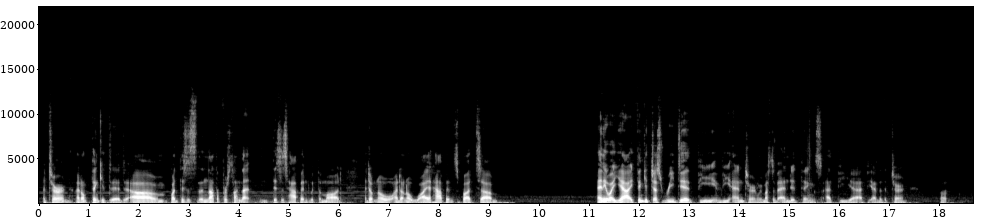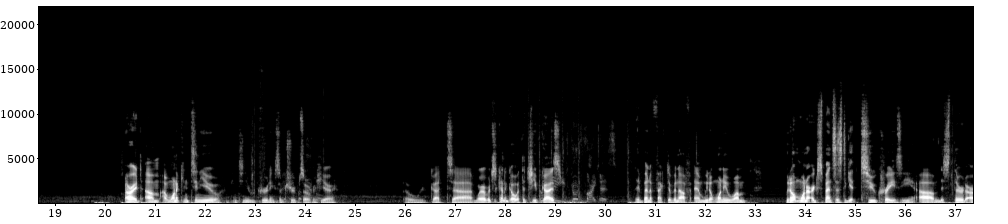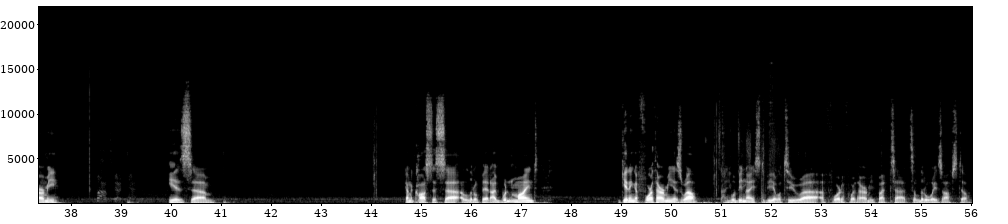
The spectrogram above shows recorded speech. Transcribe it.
a turn. I don't think it did. Um, but this is not the first time that this has happened with the mod. I don't know. I don't know why it happens, but um, Anyway, yeah, I think it just redid the the end turn. We must have ended things at the uh, at the end of the turn. But all right, um, I want to continue continue recruiting some troops over here. So we've got uh, we're we're just gonna go with the cheap guys. They've been effective enough, and we don't want to um we don't want our expenses to get too crazy. Um, this third army is um gonna cost us uh, a little bit. I wouldn't mind getting a fourth army as well. It would be nice to be able to uh, afford a fourth army, but uh, it's a little ways off still.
